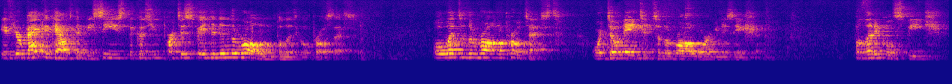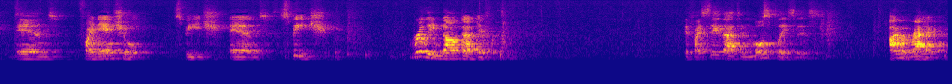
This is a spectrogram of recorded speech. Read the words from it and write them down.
if your bank account can be seized because you participated in the wrong political process, or went to the wrong protest, or donated to the wrong organization. Political speech and financial speech and speech, really not that different. If I say that in most places, I'm a radical.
